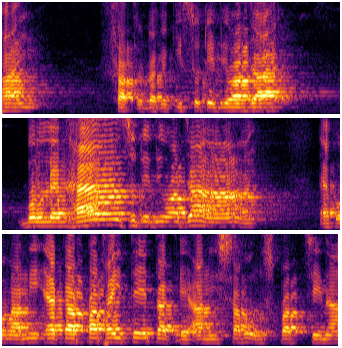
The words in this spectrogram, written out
ভাই, ছাত্রটাকে কি ছুটি দেওয়া যায়? বললেন হ্যাঁ ছুটি দেওয়া যায়। এখন আমি একা পাঠাইতে তাকে আমি সাহস পাচ্ছি না।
